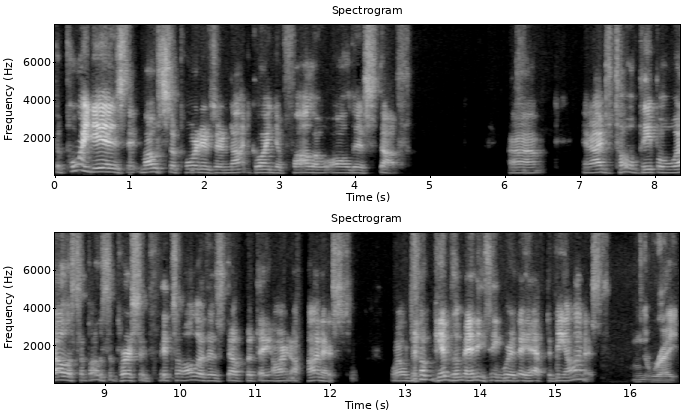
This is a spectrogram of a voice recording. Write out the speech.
the point is that most supporters are not going to follow all this stuff. Um, and I've told people, well, suppose the person fits all of this stuff, but they aren't honest. Well, don't give them anything where they have to be honest. Right.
